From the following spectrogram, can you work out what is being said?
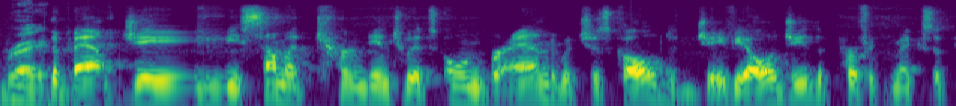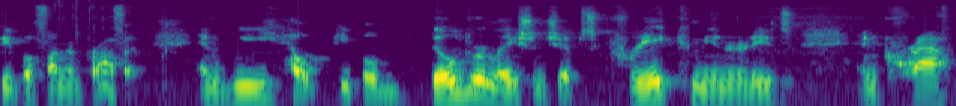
Right. The Banff JV Summit turned into its own brand, which is called JVology, the perfect mix of people, fun, and profit. And we help people build relationships, create communities, and craft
